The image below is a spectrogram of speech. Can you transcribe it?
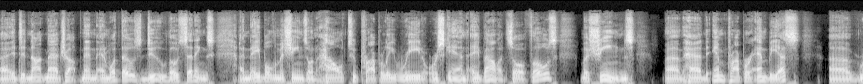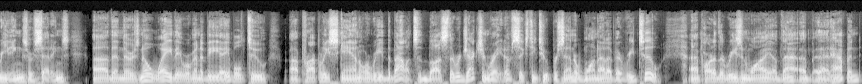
Uh, it did not match up. And, and what those do, those settings enable the machines on how to properly read or scan a ballot. So if those machines had improper MBS, uh, readings or settings, uh, then there's no way they were going to be able to uh, properly scan or read the ballots. Thus, the rejection rate of 62% or one out of every two. Uh, part of the reason why of that uh, that happened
